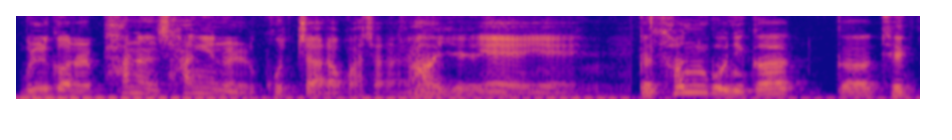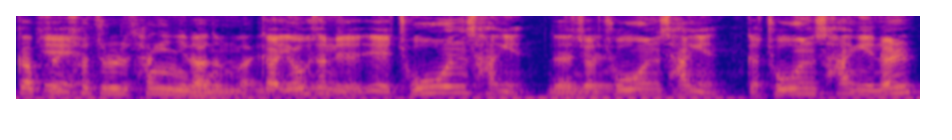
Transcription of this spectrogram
물건을 파는 상인을 고자라고 하잖아요. 아, 예, 예, 예. 그러니까 선고니까 그러니까 제값을 예. 쳐줄 상인이라는 말이에요. 그러니까 여기서는 이제 예, 좋은 상인, 네네. 그죠? 좋은 상인, 그러니까 좋은 상인을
